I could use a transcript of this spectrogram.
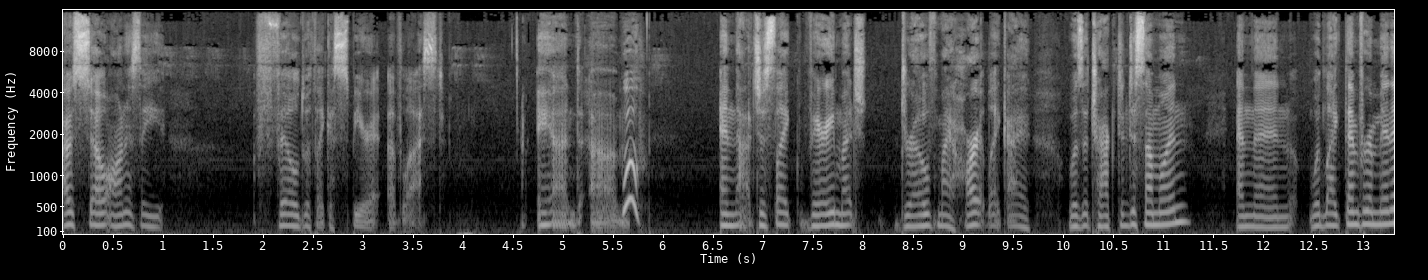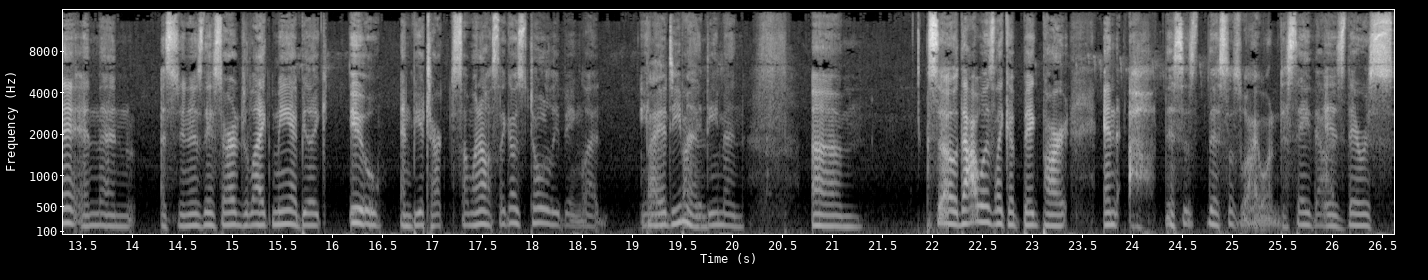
I was so honestly filled with like a spirit of lust, and um, and that just like very much drove my heart. Like I was attracted to someone, and then would like them for a minute, and then as soon as they started to like me, I'd be like ew, and be attracted to someone else. Like I was totally being led By a By a demon. demon. Um, so that was like a big part, and oh, this is this is why I wanted to say that is there was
